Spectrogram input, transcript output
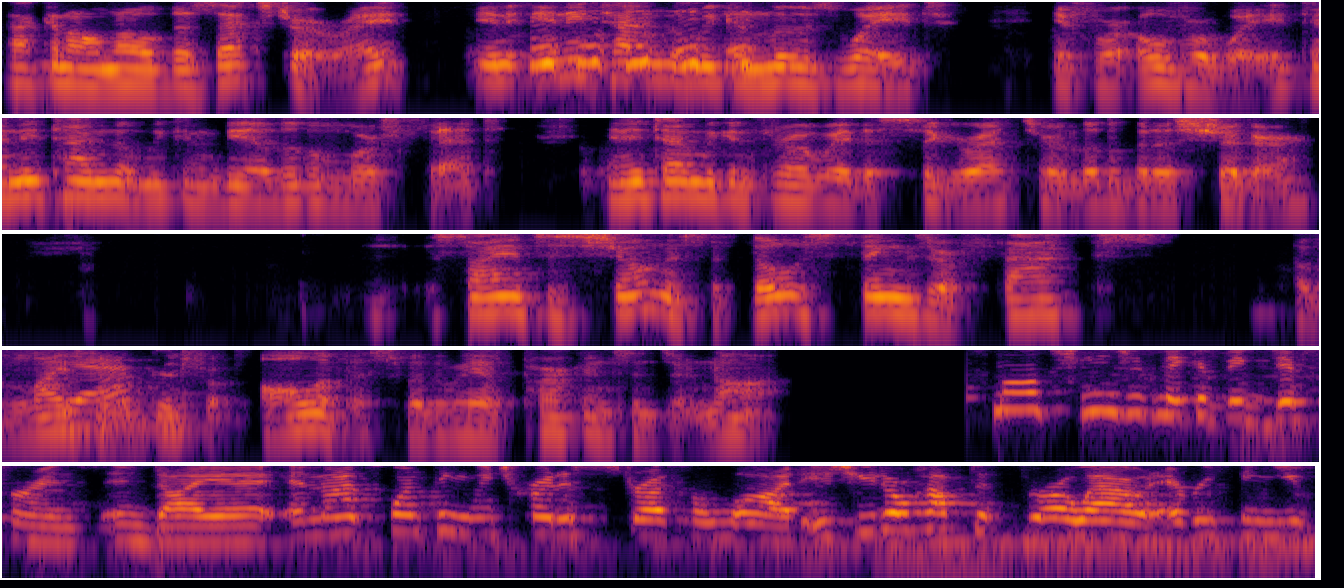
pack on all this extra, right? In, anytime that we can lose weight, if we're overweight, anytime that we can be a little more fit, anytime we can throw away the cigarettes or a little bit of sugar, science has shown us that those things are facts of life yeah. that are good for all of us, whether we have Parkinson's or not. Small changes make a big difference in diet and that's one thing we try to stress a lot is you don't have to throw out everything you've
